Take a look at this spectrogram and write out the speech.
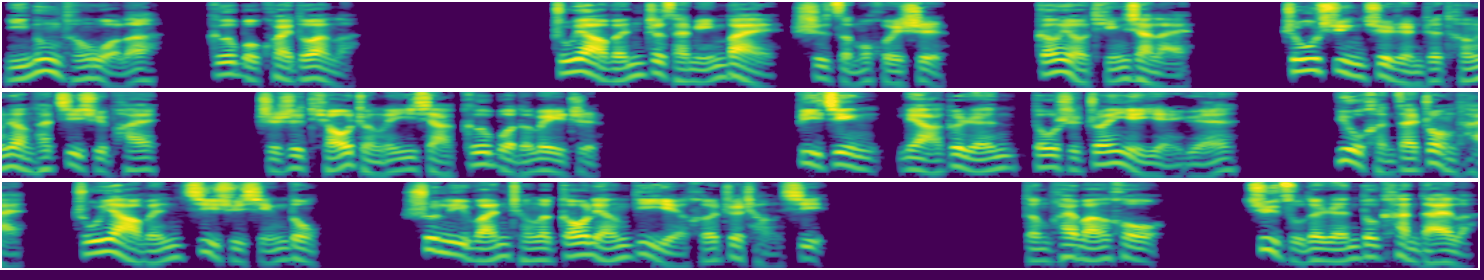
你弄疼我了！”胳膊快断了，朱亚文这才明白是怎么回事。刚要停下来，周迅却忍着疼让他继续拍，只是调整了一下胳膊的位置。毕竟两个人都是专业演员，又很在状态。朱亚文继续行动，顺利完成了高粱地野和这场戏。等拍完后，剧组的人都看呆了，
